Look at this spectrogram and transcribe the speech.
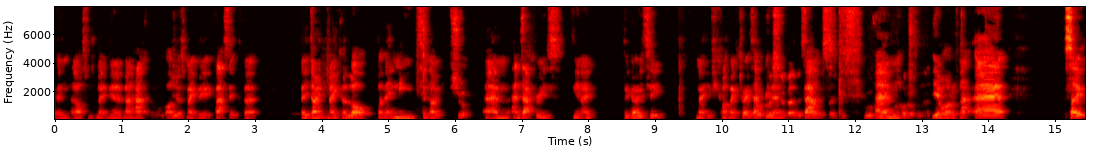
and, ask them to make me a Manhattan, or I'll Yeah. just make me a classic But they don't make a lot, but they need to know. Sure. Um, and daiquiris, you know, the go-to. Mate, if you can't make a got daiquiri, then about this. bounce. later, so we'll, Um, we'll hold off on that. yeah, we'll hold off on that. Uh, so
